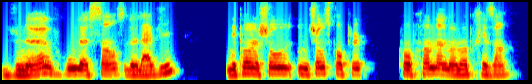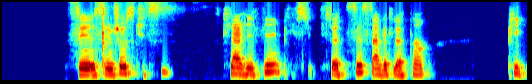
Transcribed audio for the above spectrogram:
d'une œuvre ou le sens de la vie n'est pas une chose, une chose qu'on peut comprendre dans le moment présent. C'est une chose qui se clarifie puis qui se tisse avec le temps. Puis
